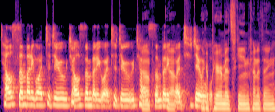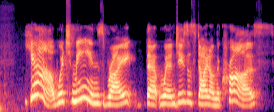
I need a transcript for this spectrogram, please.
tells somebody what to do, tells somebody what to do, tells yep. somebody yep. what to do. Like a pyramid scheme kind of thing. Yeah, which means, right, that when Jesus died on the cross,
